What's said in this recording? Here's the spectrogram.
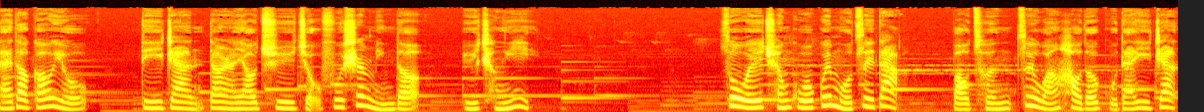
来到高邮，第一站当然要去久负盛名的余承义。作为全国规模最大、保存最完好的古代驿站，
